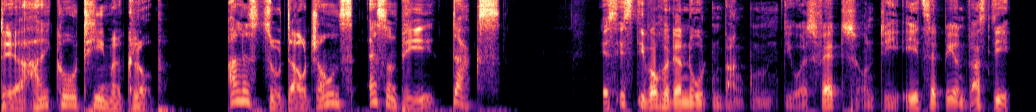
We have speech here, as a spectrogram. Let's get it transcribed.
Der Heiko Thieme Club. Alles zu Dow Jones, S&P, DAX. Es ist die Woche der Notenbanken. Die US-Fed und die EZB und was die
